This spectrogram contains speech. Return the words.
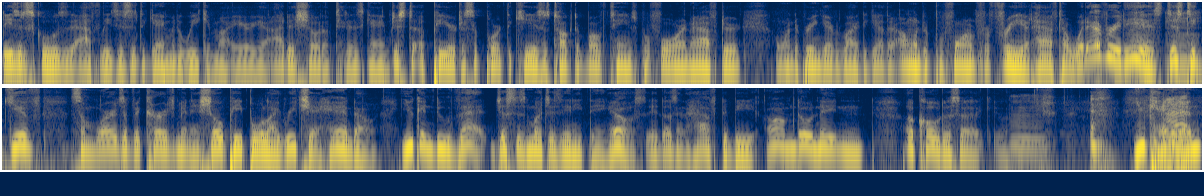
these are the schools, of the athletes, this is the game of the week in my area. I just showed up to this game just to appear to support the kids, to talk to both teams before and after. I wanted to bring everybody together. I wanted to perform for free at halftime, whatever it is, just to mm. give some words of encouragement and show people, like, reach your hand out. You can do that just as much as anything else. It doesn't have to be, oh, I'm donating a cul-de-sac. Mm. You can.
